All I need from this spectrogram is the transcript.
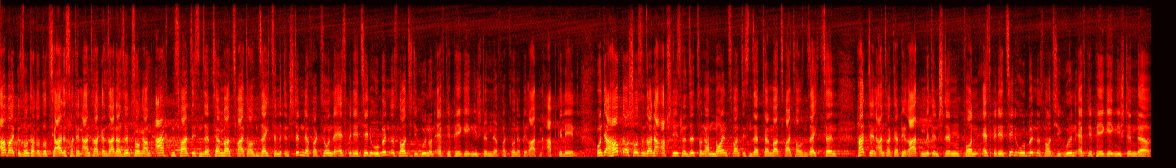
Arbeit, Gesundheit und Soziales hat den Antrag in seiner Sitzung am 28. September 2016 mit den Stimmen der Fraktionen der SPD, CDU, Bündnis 90 Die Grünen und FDP gegen die Stimmen der Fraktion der Piraten abgelehnt. Und der Hauptausschuss in seiner abschließenden Sitzung am 29. September 2016 hat den Antrag der Piraten mit den Stimmen von SPD, CDU, Bündnis 90 Die Grünen, FDP gegen die Stimmen der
